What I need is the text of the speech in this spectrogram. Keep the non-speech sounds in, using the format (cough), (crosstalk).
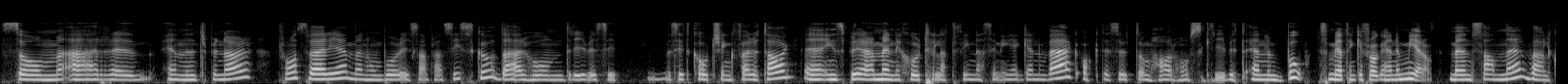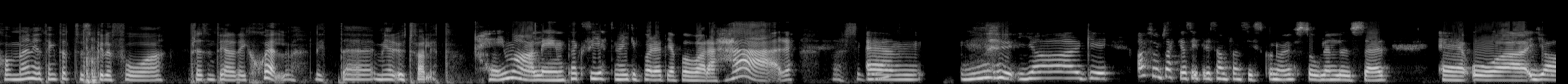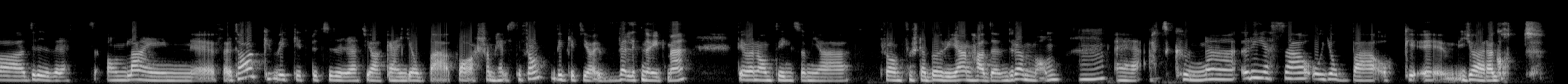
som är eh, en entreprenör från Sverige men hon bor i San Francisco där hon driver sitt sitt coachingföretag, eh, inspirerar människor till att finna sin egen väg och dessutom har hon skrivit en bok som jag tänker fråga henne mer om. Men Sanne, välkommen. Jag tänkte att du skulle få presentera dig själv lite mer utförligt. Hej Malin, tack så jättemycket för att jag får vara här. Varsågod. Um, (laughs) jag, ja, som sagt, jag sitter i San Francisco nu, solen lyser. Eh, och jag driver ett onlineföretag vilket betyder att jag kan jobba var som helst ifrån. Vilket jag är väldigt nöjd med. Det var någonting som jag från första början hade en dröm om. Mm. Eh, att kunna resa och jobba och eh, göra gott.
